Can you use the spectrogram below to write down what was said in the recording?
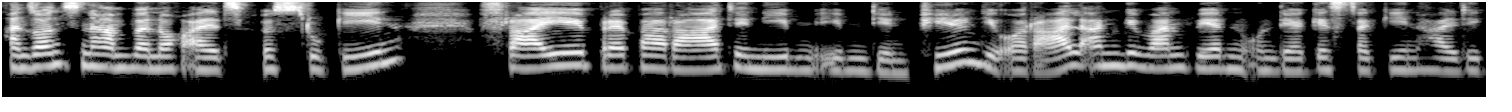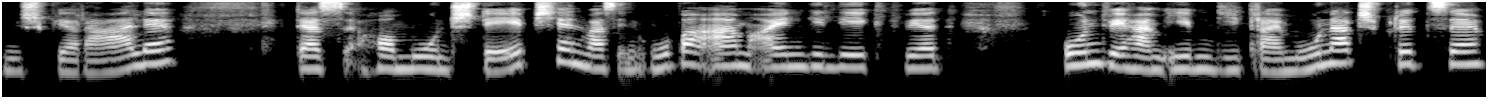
Ansonsten haben wir noch als östrogenfreie Präparate neben eben den Pillen, die oral angewandt werden und der gestagenhaltigen Spirale, das Hormonstäbchen, was in Oberarm eingelegt wird. Und wir haben eben die drei Monatsspritze,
